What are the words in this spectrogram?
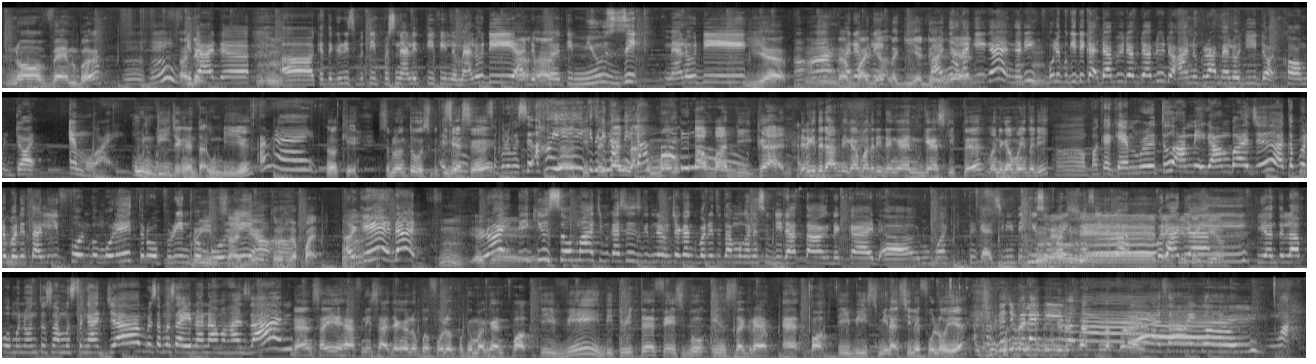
November. Mm-hmm. Ada- Kita ada Mm-mm. uh, kategori seperti personality filem melody, Ah, ada ah. personality music melody. Yep, Ah, mm, dan ada banyak boleh. lagi ada, Banyak kan? lagi kan. Jadi Mhm. boleh pergi dekat www.anugerahmelody.com.my. Undi jangan tak undi ya. Alright. Okey, sebelum tu seperti Sebelum- biasa. sebelum biasa. Ah, ya, ah, ya, kita kita kena kan ambil nak gambar dulu. mengabadikan. Jadi kita dah ambil gambar tadi dengan guest kita. Mana gambar yang tadi? Ah, pakai kamera tu ambil gambar je ataupun daripada telefon pun boleh, terus print, pun Print boleh. saja Ah, terus ah. dapat. Okey, dan Hmm. Right, thank you so much. Terima kasih kena ucapkan kepada tetamu kerana sudi datang dekat uh, rumah kita kat sini. Thank you so much. Terima kasih juga kepada anda yang telah pun menonton selama setengah jam bersama saya Nana Mahazan. Dan saya Hafnisa jangan lupa follow perkembangan Pop TV di Twitter, Facebook, Instagram at Pop TV 9. Sila follow ya. Kita jumpa lagi. Bye-bye. Assalamualaikum. Muah.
